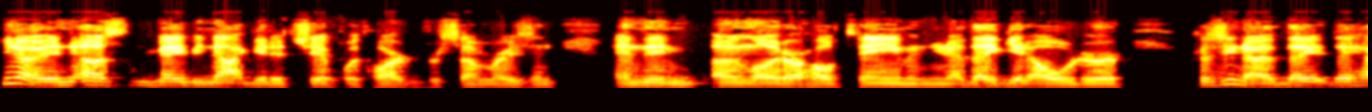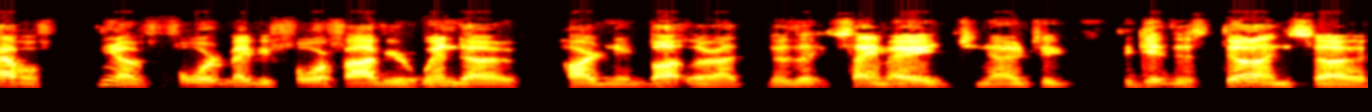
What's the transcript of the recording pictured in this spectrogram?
you know, and us maybe not get a chip with Harden for some reason, and then unload our whole team, and you know, they get older because you know they they have a you know four maybe four or five year window. Harden and Butler, they're the same age, you know, to to get this done. So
